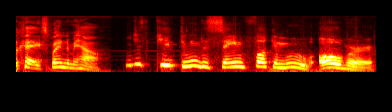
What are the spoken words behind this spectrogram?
Okay, explain to me how. You just keep doing the same fucking move over.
